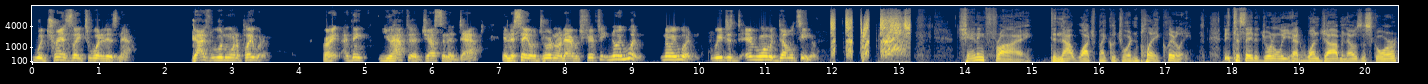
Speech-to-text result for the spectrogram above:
would translate to what it is now. Guys wouldn't want to play with him, right? I think you have to adjust and adapt. And to say, oh, Jordan would average 50, no, he wouldn't. No, he wouldn't. We just, everyone would double team him. Channing Frye did not watch Michael Jordan play, clearly. to say that Jordan only had one job and that was the score,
